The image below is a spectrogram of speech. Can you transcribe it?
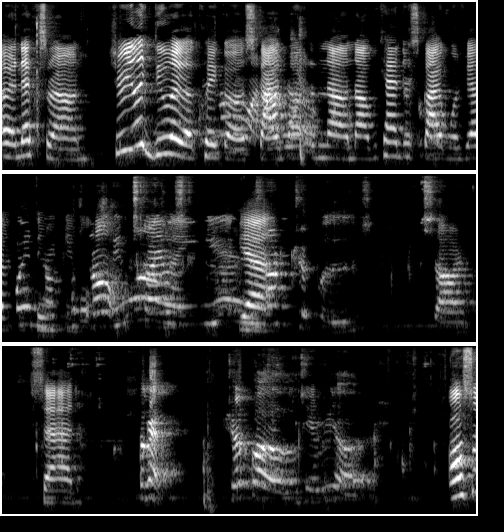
Alright, next round. Should we like do like a quick uh, SkyWars? No, no, we can't do SkyWars. We have three people. No. Yeah. Triples. Sad. Sad. Okay. Triples. Here we are. Also,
